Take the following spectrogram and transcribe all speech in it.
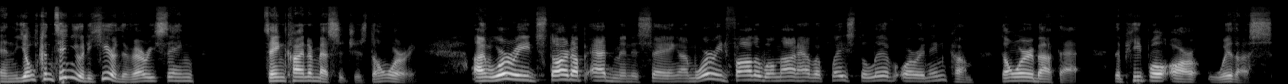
and you'll continue to hear the very same same kind of messages. Don't worry. I'm worried. Startup admin is saying, I'm worried Father will not have a place to live or an income. Don't worry about that. The people are with us.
